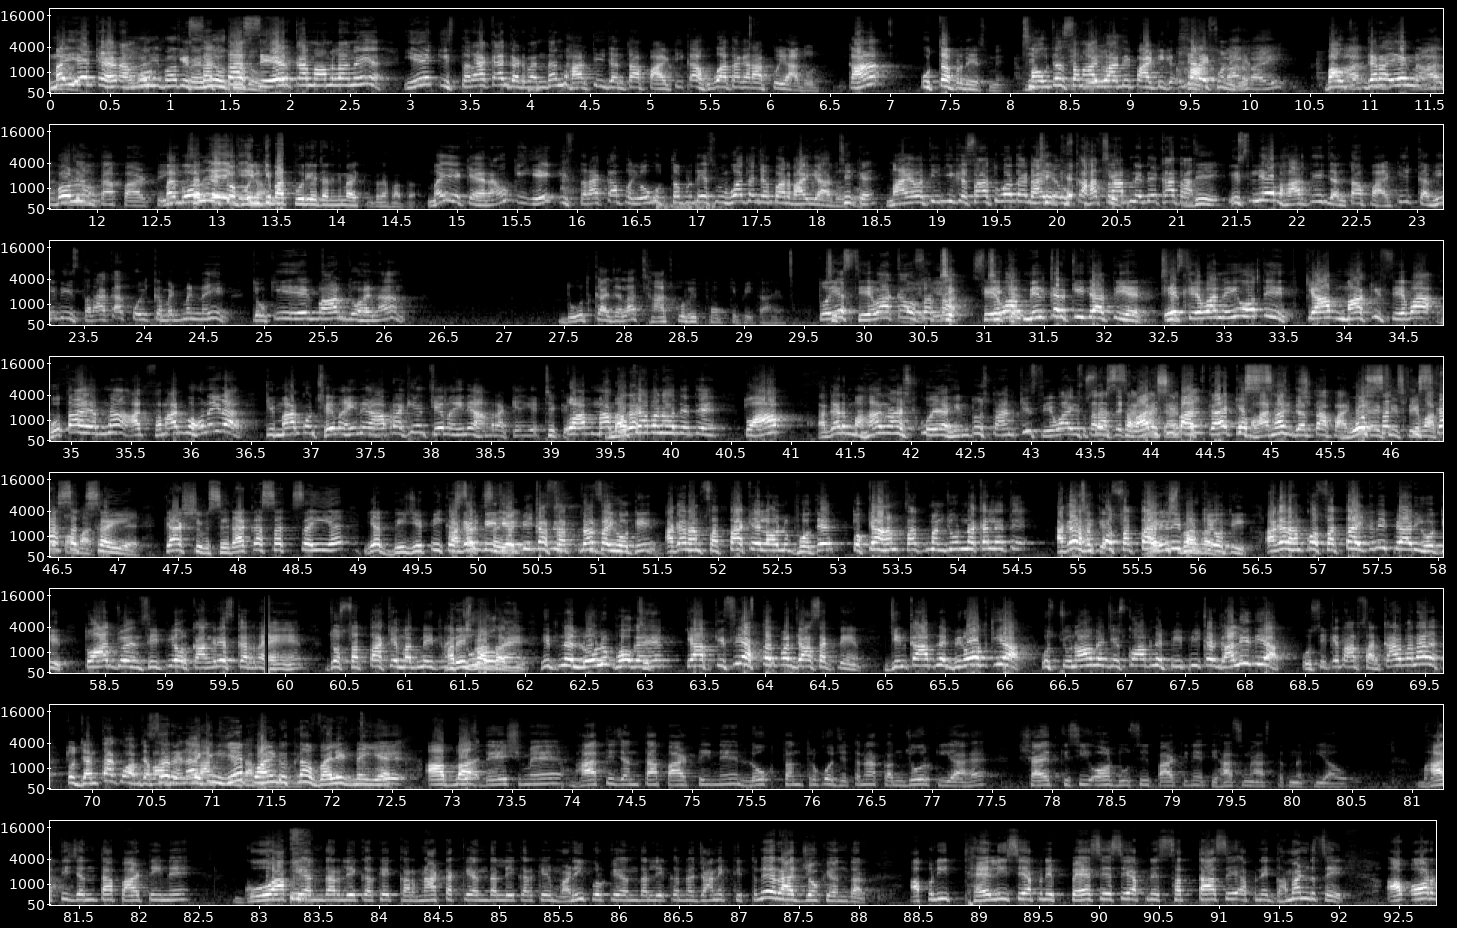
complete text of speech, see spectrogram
मैं ये कह रहा हूँ कि सत्ता तो। शेयर का मामला नहीं है। एक इस तरह का गठबंधन भारतीय जनता पार्टी का हुआ था अगर आपको याद हो। कहा? उत्तर प्रदेश में। बहुजन समाजवादी पार्टी का जरा एक हाँ, लीजिए। भाई, जरा एक बोल जनता पार्टी- मैं बोल हो इनकी बात पूरी हो जाने मैं आपकी तरफ़ आता। मैं ये कह रहा हूँ कि एक इस तरह का प्रयोग उत्तर प्रदेश में हुआ था जब्बार भाई याद हो ठीक तो। है। मायावती जी के साथ हुआ था ढाई उसका हादसा। आपने देखा था। इसलिए भारतीय जनता पार्टी कभी भी इस तरह का कोई कमिटमेंट नहीं क्योंकि एक बार जो है ना दूध का जला छाछ को भी फूंक के पीता है। तो ये सेवा का अवसर था। सेवा मिलकर की जाती है। ये सेवा नहीं होती कि आप माँ की सेवा होता है अब ना आज समाज में हो नहीं रहा कि माँ को छह महीने आप रखिए छह महीने हम रखेंगे। तो आप माँ को क्या बना देते हैं? तो आप अगर महाराष्ट्र को या हिंदुस्तान की सेवा इस तरह से सवाल इसी बात का है कि तो भारतीय सच जनता पार्टी वो सच किसका सच सही है? क्या शिवसेना का सच सही है या बीजेपी का अगर बीजेपी का सत्ता सही होती अगर हम सत्ता के लौलुप होते तो क्या हम सत्ता मंजूर न कर लेते? अगर हमको सत्ता इतनी भूखी होती अगर हमको सत्ता इतनी प्यारी होती तो आज जो एनसीपी और कांग्रेस कर रहे हैं जो सत्ता के मद में इतने हो गए हैं इतने लोलुप हो गए हैं कि आप किसी स्तर पर जा सकते हैं? जिनका आपने विरोध किया उस चुनाव में जिसको आपने पी पी कर गाली दिया उसी के तो आप सरकार बना रहे तो जनता को आप जवाब देना लेकिन ये पॉइंट उतना वैलिड नहीं है। आप देश में भारतीय जनता पार्टी ने लोकतंत्र को जितना कमज़ोर किया है शायद किसी और दूसरी पार्टी ने इतिहास में आज तक न किया हो। भारतीय जनता पार्टी ने गोवा के अंदर लेकर के कर्नाटक के अंदर लेकर के मणिपुर के अंदर लेकर न जाने कितने राज्यों के अंदर अपनी थैली से अपने पैसे से अपने सत्ता से अपने घमंड से अब और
